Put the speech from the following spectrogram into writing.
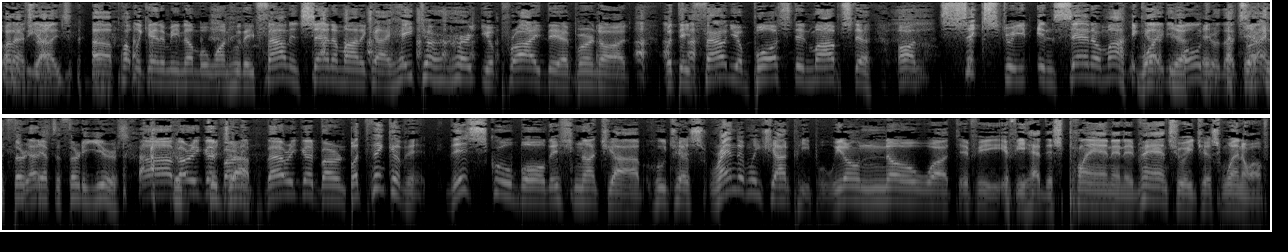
well, that's right. Uh, public enemy number one, who they found in Santa Monica. I hate to hurt your pride there, Bernard, but they found your Boston mobster on Sixth Street in Santa Monica. Whitey Bulger, that's after, right. thir- Yes. after 30 years. Ah, very good, Good Bernie. job. Very good, Bern. But think of it. This screwball, this nut job, who just randomly shot people. We don't know what if he if he had this plan in advance or he just went off.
